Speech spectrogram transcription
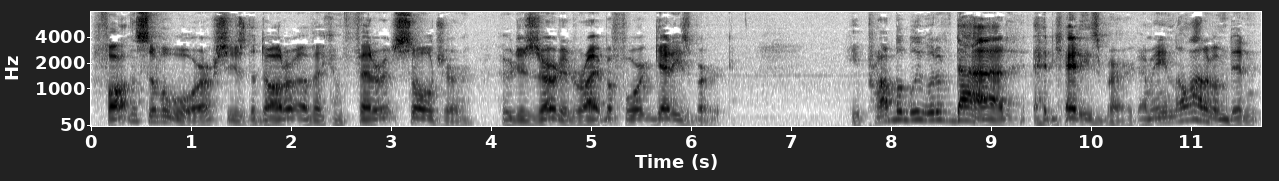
fought in the Civil War. She is the daughter of a Confederate soldier who deserted right before Gettysburg. He probably would have died at Gettysburg. I mean, a lot of them didn't,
